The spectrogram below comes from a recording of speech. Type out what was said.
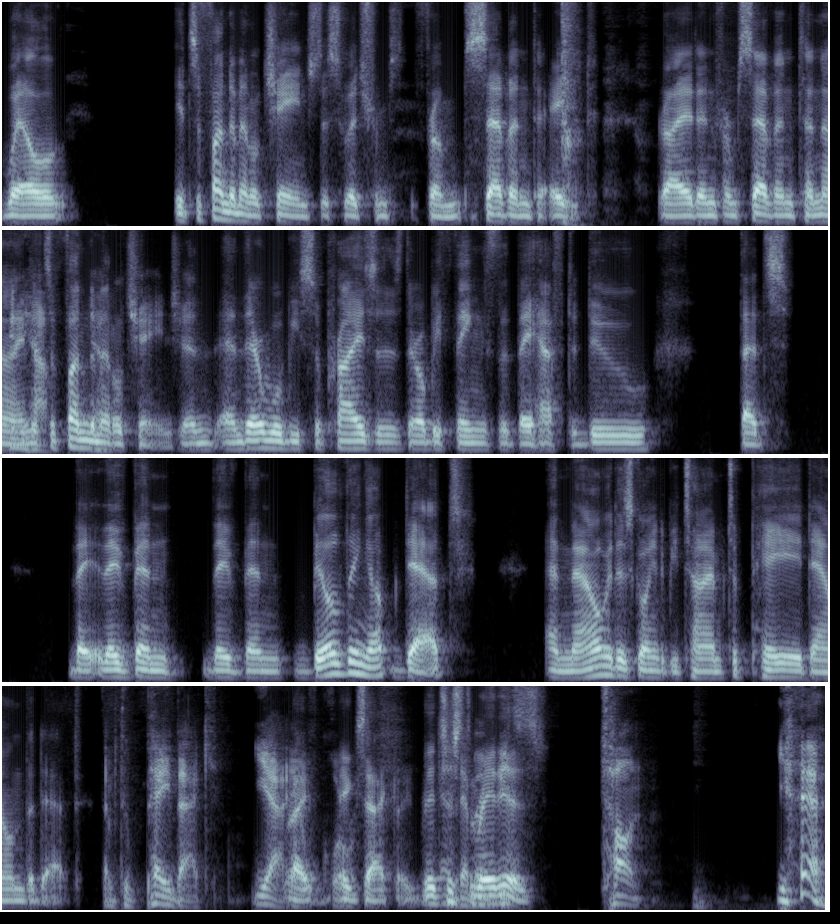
Well, it's a fundamental change to switch from, from seven to eight, right? And from seven to nine, Anyhow, it's a yeah. fundamental change and, and there will be surprises. There will be things that they have to do. That's, they, they've been, they've been building up debt and now it is going to be time to pay down the debt. To pay back. Yeah, Right, of course. exactly. It's just the way it is. Ton. Yeah.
